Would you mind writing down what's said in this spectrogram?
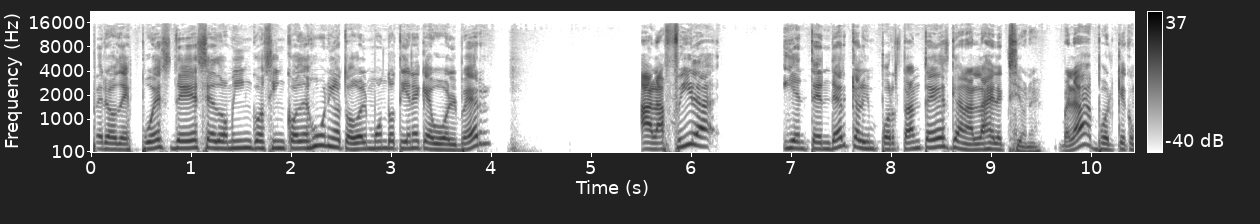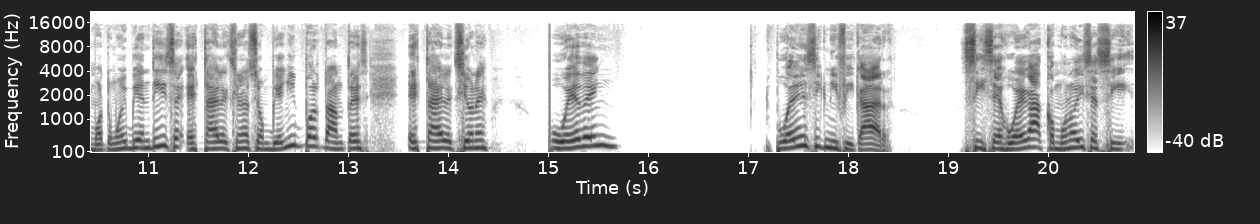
pero después de ese domingo 5 de junio todo el mundo tiene que volver a la fila y entender que lo importante es ganar las elecciones, ¿verdad? Porque como tú muy bien dices, estas elecciones son bien importantes, estas elecciones pueden, pueden significar si se juega, como uno dice, si,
